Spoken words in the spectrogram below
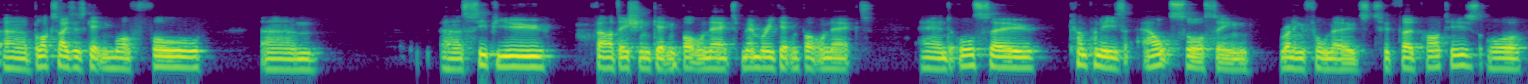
uh, block sizes getting more full, um, uh, CPU validation getting bottlenecked, memory getting bottlenecked, and also companies outsourcing running full nodes to third parties or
